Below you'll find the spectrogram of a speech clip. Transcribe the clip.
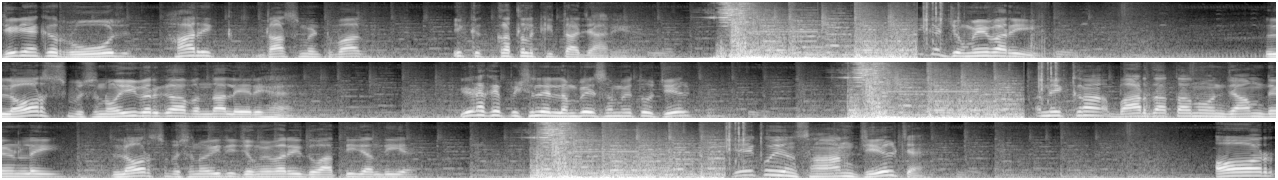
ਜਿਹੜੀਆਂ ਕਿ ਰੋਜ਼ ਹਰ ਇੱਕ 10 ਮਿੰਟ ਬਾਅਦ ਇੱਕ ਕਤਲ ਕੀਤਾ ਜਾ ਰਿਹਾ ਹੈ। ਇੱਕ ਜ਼ਿੰਮੇਵਾਰੀ ਲਾਰੈਂਸ ਬਿਸ਼ਨੋਈ ਵਰਗਾ ਬੰਦਾ ਲੈ ਰਿਹਾ ਹੈ, ਜਿਹੜਾ ਕਿ ਪਿਛਲੇ ਲੰਬੇ ਸਮੇਂ ਤੋਂ ਜੇਲ੍ਹ 'ਚ ਹੈ। ਅਨੇਕਾਂ ਵਾਰਦਾਤਾਂ ਨੂੰ ਅੰਜਾਮ ਦੇਣ ਲਈ ਲਾਰੈਂਸ ਬਿਸ਼ਨੋਈ ਦੀ ਜ਼ਿੰਮੇਵਾਰੀ ਦਵਾਤੀ ਜਾਂਦੀ ਹੈ। ਜੇ ਕੋਈ ਇਨਸਾਨ ਜੇਲ੍ਹ 'ਚ ਹੈ ਔਰ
